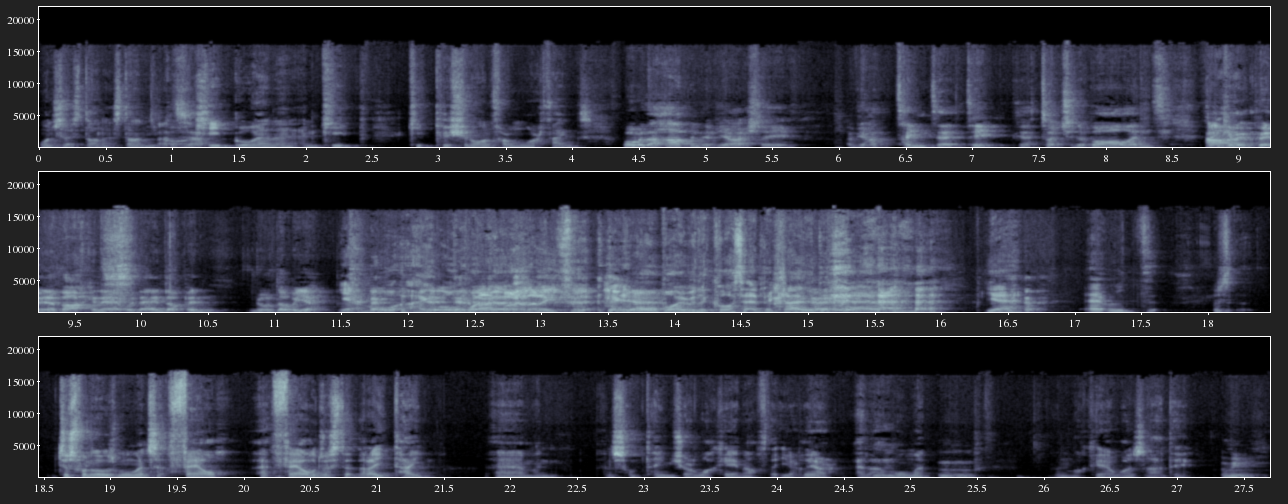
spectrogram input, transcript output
once it's done, it's done. You've That's got to it. keep going and, and keep keep pushing on for more things. What would have happened if you actually, if you had time to take a touch of the ball and think Ah. about putting it back in it? Would it end up in no W? Yeah, my, old- I think my old boy, with, the right. I think Yeah. old boy would have caught it in the crowd. Um, yeah, it would. It was just one of those moments. It fell. It fell just at the right time, um, and and sometimes you're lucky enough that you're there at that moment. Mhm. And lucky I was that day. I mean,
